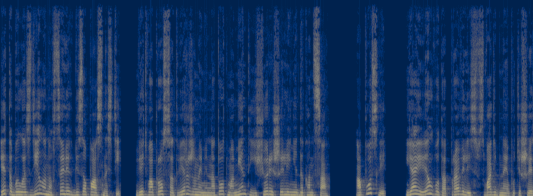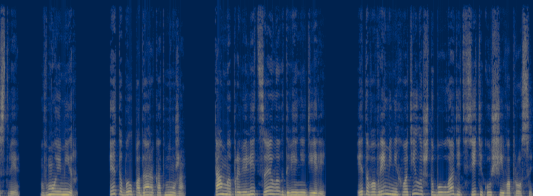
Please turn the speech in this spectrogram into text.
Это было сделано в целях безопасности, ведь вопрос с отверженными на тот момент еще решили не до конца. А после я и Элвуд отправились в свадебное путешествие. В мой мир. Это был подарок от мужа. Там мы провели целых две недели. Этого времени хватило, чтобы уладить все текущие вопросы.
